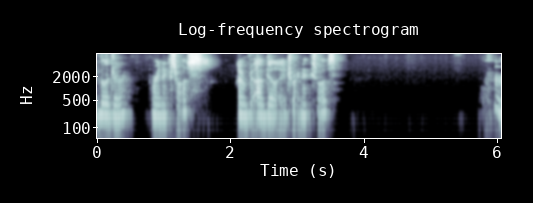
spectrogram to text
villager right next to us. A, a village right next to us. Hmm.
